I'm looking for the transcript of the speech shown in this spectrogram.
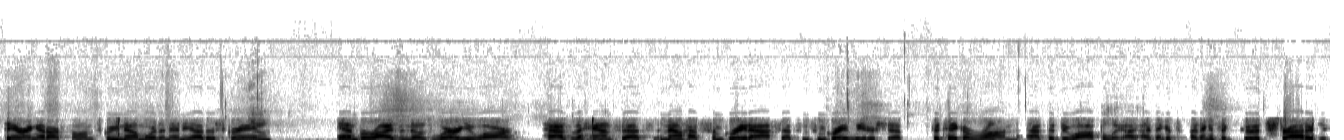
staring at our phone screen now more than any other screen, yeah. and Verizon knows where you are, has the handsets, and now has some great assets and some great leadership to take a run at the duopoly. I, I think it's I think it's a good strategy.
